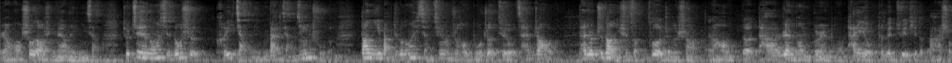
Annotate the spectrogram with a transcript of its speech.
然后受到什么样的影响？就这些东西都是可以讲明白、讲清楚的。当你把这个东西讲清楚之后，读者就有参照了，他就知道你是怎么做的这个事儿。然后呃，他认同与不认同，他也有特别具体的把手，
